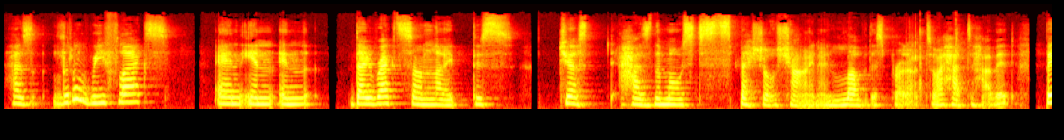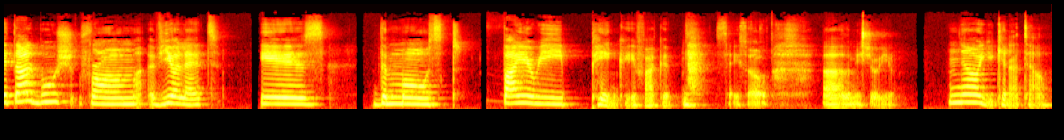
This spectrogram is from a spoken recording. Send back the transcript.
has little reflex and in, in direct sunlight, this just has the most special shine. I love this product, so I had to have it. Petal Bouche from Violette is the most fiery pink, if I could say so. Uh, let me show you. No, you cannot tell.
